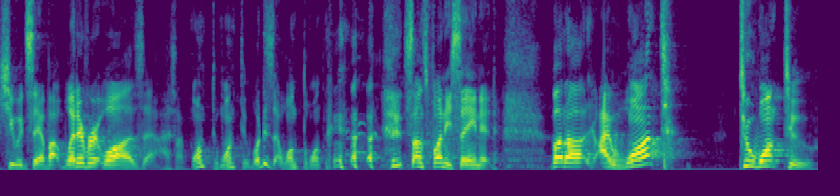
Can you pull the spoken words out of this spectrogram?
she would say about whatever it was. I was like, want to, want to. What is that, want to, want to? Sounds funny saying it. But uh, I want to, want to.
